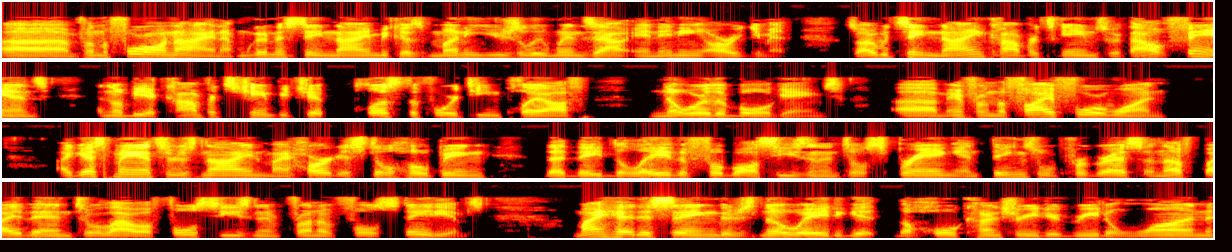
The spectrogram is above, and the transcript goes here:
Um, from the 409, I'm going to say nine because money usually wins out in any argument. So I would say nine conference games without fans, and there'll be a conference championship plus the 14 playoff, no other bowl games. Um, and from the 541, I guess my answer is nine. My heart is still hoping that they delay the football season until spring and things will progress enough by then to allow a full season in front of full stadiums. My head is saying there's no way to get the whole country to agree to one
